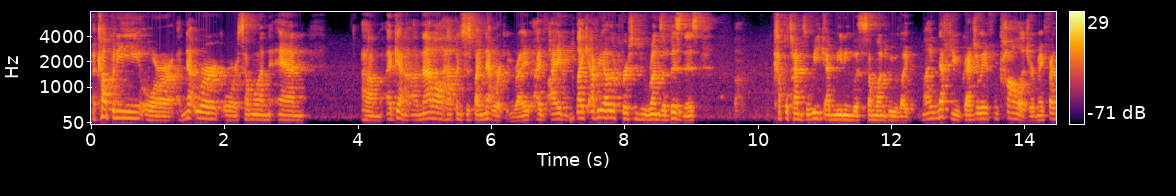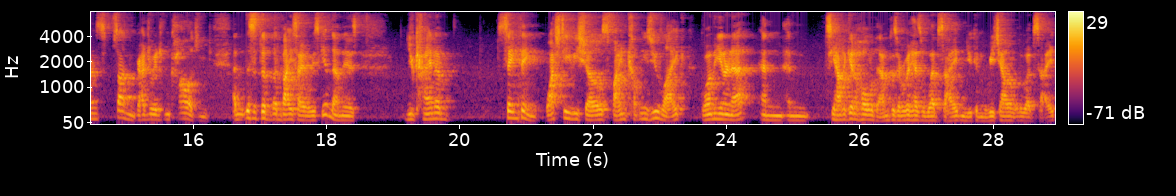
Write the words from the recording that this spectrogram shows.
a company or a network or someone and um, again, and that all happens just by networking, right? I, I, like every other person who runs a business. Couple times a week, I'm meeting with someone who, like, my nephew graduated from college, or my friend's son graduated from college, and, and this is the advice I always give them: is you kind of same thing. Watch TV shows, find companies you like, go on the internet, and and see how to get a hold of them because everybody has a website, and you can reach out over the website,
